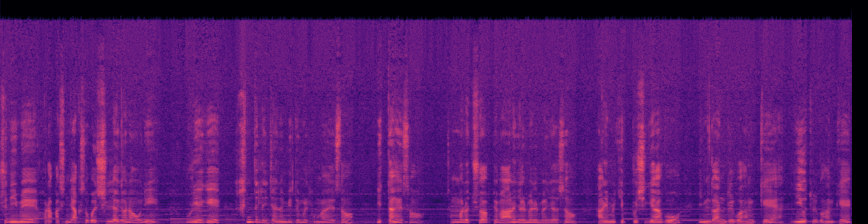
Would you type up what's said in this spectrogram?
주님의 허락하신 약속을 신뢰하게 나오니 우리에게 흔들리지 않는 믿음을 통하여서 이 땅에서 정말로 주 앞에 많은 열매를 맺어서 하나님을 기쁘시게 하고 인간들과 함께 이웃들과 함께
